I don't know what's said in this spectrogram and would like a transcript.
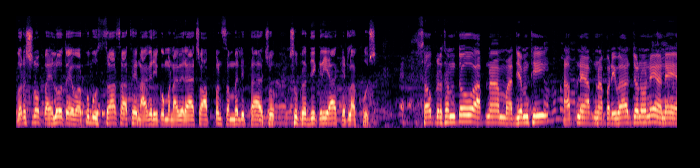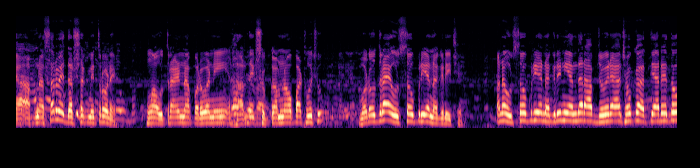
વર્ષનો પહેલો તહેવાર. ખૂબ ઉત્સાહ સાથે નાગરિકો મનાવી રહ્યા છો. આપ પણ સંમેલિત થયા છો. શું પ્રતિક્રિયા? કેટલા ખુશ? સૌ પ્રથમ તો આપના માધ્યમથી આપને આપના પરિવારજનોને અને આપના સર્વે દર્શક મિત્રોને હું આ ઉત્તરાયણના પર્વની હાર્દિક શુભકામનાઓ પાઠવું છું. વડોદરા એ ઉત્સવપ્રિય નગરી છે. અને ઉત્સવપ્રિય નગરીની અંદર આપ જોઈ રહ્યા છો કે અત્યારે તો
